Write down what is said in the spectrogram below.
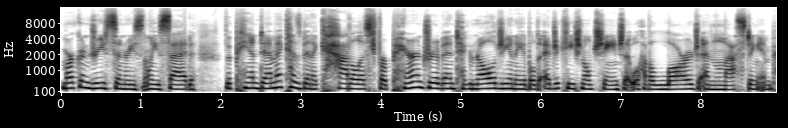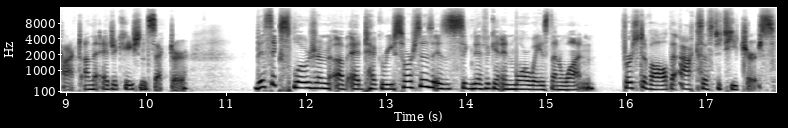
Marc Andreessen recently said, the pandemic has been a catalyst for parent-driven, technology-enabled educational change that will have a large and lasting impact on the education sector. This explosion of edtech resources is significant in more ways than one. First of all, the access to teachers.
